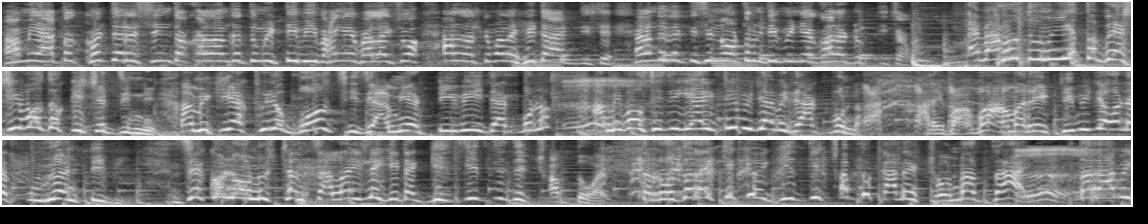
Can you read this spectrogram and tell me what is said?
আমি এতক্ষণ ধরে চিন্তা করলাম যে তুমি টিভি ভাঙে ফেলাইছো। আল্লাহ তোমার হিদায়ত দিছে। আমাদের কিছু নতুন টিভি নিয়ে ঘরে ঢুকতেছ এ বাবু, তুমি এত বেশি বলতো কিসের জন্য? আমি কি এক ফিরে বলছি যে আমি আর টিভি দেখব না? আমি বলছি যে এই টিভিটা আমি রাখব না। আরে বাবা, আমার এই টিভিটা অনেক পুরান টিভি। যে কোনো অনুষ্ঠান চালাইলে এটা গিজ গিজ শব্দ হয়। তা রোজা রাখতে কি ওই গিজ গিজ শব্দ কানে শোনা যায়? তার আমি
